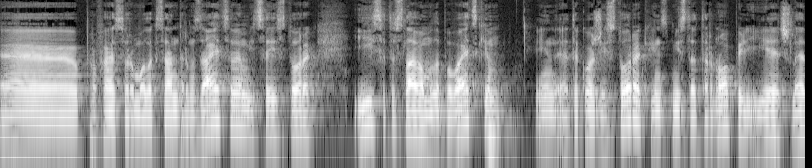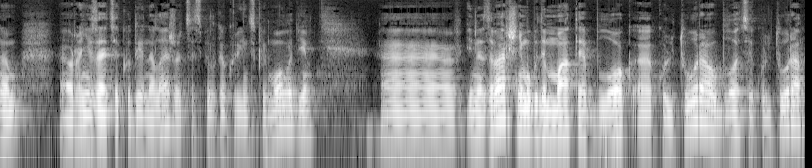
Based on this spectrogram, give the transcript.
е, професором Олександром Зайцевим, і це історик, і Святославом Липовецьким. Він е, також історик, він з міста Тернопіль і є членом е, організації, куди належу, це спілка української молоді. Е, І на завершення ми будемо мати блок культура. У блоці культура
